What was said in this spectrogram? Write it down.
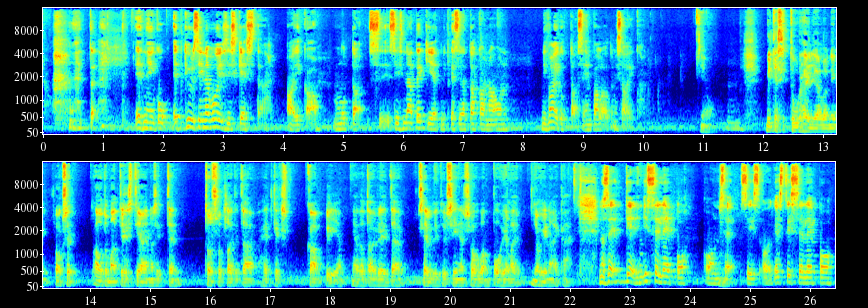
että, et niin kuin, et kyllä siinä voi siis kestää aikaa, mutta siis nämä tekijät, mitkä siellä takana on, niin vaikuttaa siihen palautumisaikaan. Joo. Miten sitten urheilijalla, niin onko se automaattisesti aina sitten tossut laitetaan hetkeksi kaappiin ja, ja tota, yritetään selviytyä siinä sohvan pohjalla jokin aikaa? No se tietenkin se lepo on se, siis oikeasti se lepo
